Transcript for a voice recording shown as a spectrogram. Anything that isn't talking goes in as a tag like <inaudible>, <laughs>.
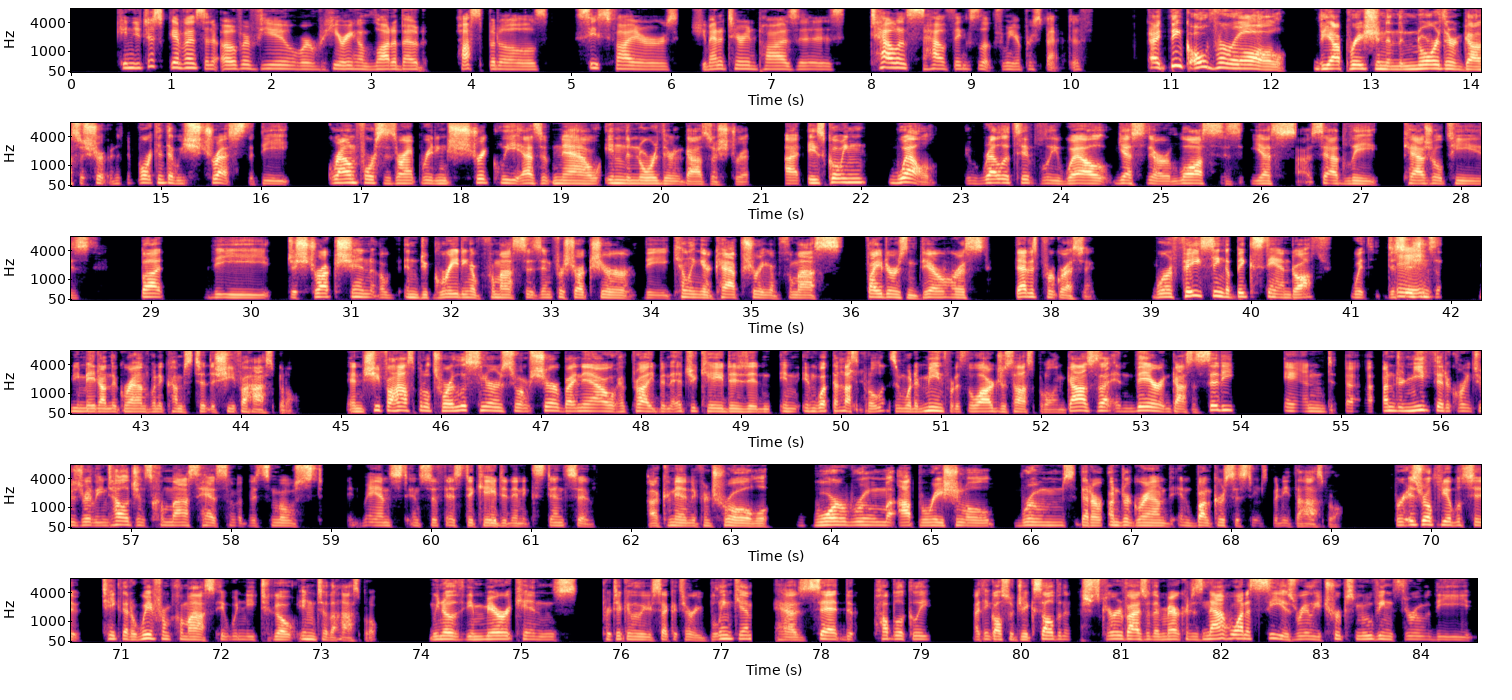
Can you just give us an overview? We're hearing a lot about hospitals, ceasefires, humanitarian pauses. Tell us how things look from your perspective. I think overall, the operation in the northern Gaza Strip, and it's important that we stress that the ground forces are operating strictly as of now in the northern Gaza Strip, uh, is going well, relatively well. Yes, there are losses. Yes, uh, sadly, casualties, but the destruction of and degrading of Hamas's infrastructure, the killing and capturing of Hamas fighters and terrorists, that is progressing. We're facing a big standoff with decisions mm. that be made on the ground when it comes to the Shifa Hospital. And Shifa Hospital, to our listeners, who I'm sure by now have probably been educated in, in, in what the hospital is and what it means, but it's the largest hospital in Gaza and there in Gaza City. And uh, underneath it, according to Israeli intelligence, Hamas has some of its most advanced and sophisticated and extensive uh, command and control war room operational rooms that are underground in bunker systems beneath the hospital. For Israel to be able to take that away from Hamas, it would need to go into the hospital. We know that the Americans, particularly Secretary Blinken, has said publicly, I think also Jake Sullivan, the Security Advisor, that America does not want to see Israeli troops moving through the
